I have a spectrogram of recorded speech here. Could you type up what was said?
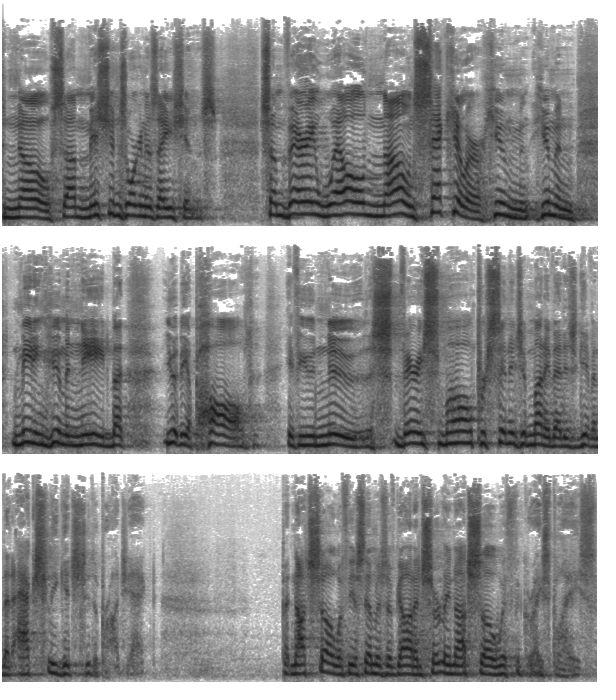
to know some missions organizations, some very well known secular human, human meeting human need, but you would be appalled if you knew the very small percentage of money that is given that actually gets to the project. But not so with the assemblies of God, and certainly not so with the Grace Place.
